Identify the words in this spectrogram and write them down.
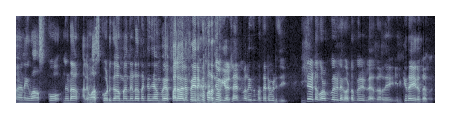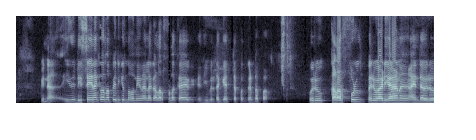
വേണമെങ്കിൽ വാസ്കോ എന്നിടാം അല്ലെങ്കിൽ വാസ്കോ എടുക്കാമ എന്നിടാം എന്നൊക്കെ ഞാൻ പല പല പേരൊക്കെ പറഞ്ഞു നോക്കി. പക്ഷെ അൻവർ ഇതിപ്പോൾ തന്നെ പിടിച്ച്. ഇല്ല കേട്ടോ കുഴപ്പം വരില്ല കുഴപ്പം വരില്ല എന്ന് പറഞ്ഞ് എനിക്ക് ധൈര്യം തന്നു. പിന്നെ ഇത് ഡിസൈനൊക്കെ വന്നപ്പോൾ എനിക്കും തോന്നി നല്ല കളർഫുള്ളൊക്കെ ഇവരുടെ ഗെറ്റപ്പ് ഒക്കെ കണ്ടപ്പോൾ ഒരു കളർഫുൾ പരിപാടിയാണ്. അതിന്റെ ഒരു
